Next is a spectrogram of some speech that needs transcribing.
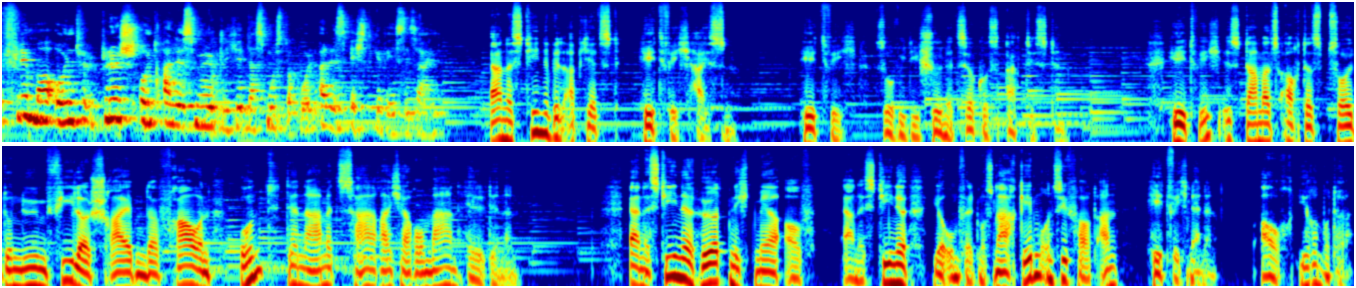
Flimmer und Plüsch und alles Mögliche. Das muss doch wohl alles echt gewesen sein. Ernestine will ab jetzt Hedwig heißen. Hedwig, so wie die schöne Zirkusartistin. Hedwig ist damals auch das Pseudonym vieler schreibender Frauen und der Name zahlreicher Romanheldinnen. Ernestine hört nicht mehr auf Ernestine, ihr Umfeld muss nachgeben und sie fortan Hedwig nennen. Auch ihre Mutter.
